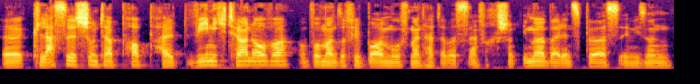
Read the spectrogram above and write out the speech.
Äh, klassisch unter Pop halt wenig Turnover, obwohl man so viel Ball Movement hat, aber es ist einfach schon immer bei den Spurs irgendwie so ein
